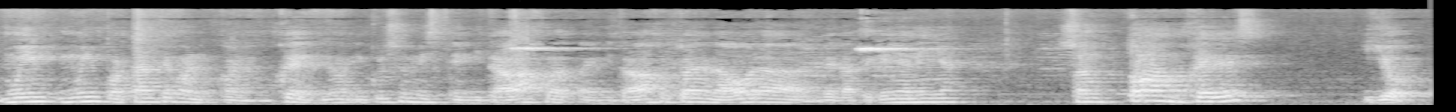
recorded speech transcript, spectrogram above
muy, muy importante con, con las mujeres, ¿no? Incluso en mi, en mi trabajo, en mi trabajo actual, en la obra de la pequeña niña, son todas mujeres y yo.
